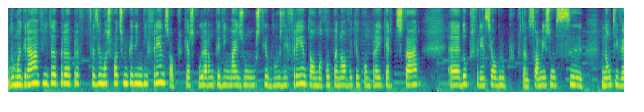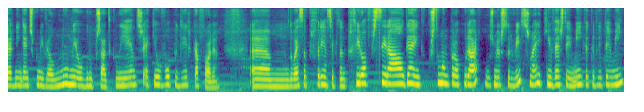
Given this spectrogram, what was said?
de uma grávida para, para fazer umas fotos um bocadinho diferentes, ou porque quero explorar um bocadinho mais um estilo de luz diferente, ou uma roupa nova que eu comprei e quero testar. Uh, dou preferência ao grupo. Portanto, só mesmo se não tiver ninguém disponível no meu grupo já de clientes, é que eu vou pedir cá fora um, dou essa preferência. Portanto, prefiro oferecer a alguém que costuma me procurar nos meus serviços né, e que investe em mim, que acredita em mim,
